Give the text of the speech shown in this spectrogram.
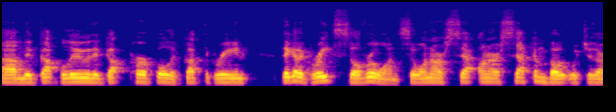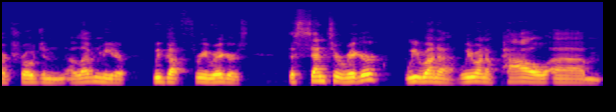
um, they've got blue, they've got purple, they've got the green. They got a great silver one. So on our set on our second boat, which is our Trojan 11 meter, we've got three riggers. The center rigger, we run a we run a POW um,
